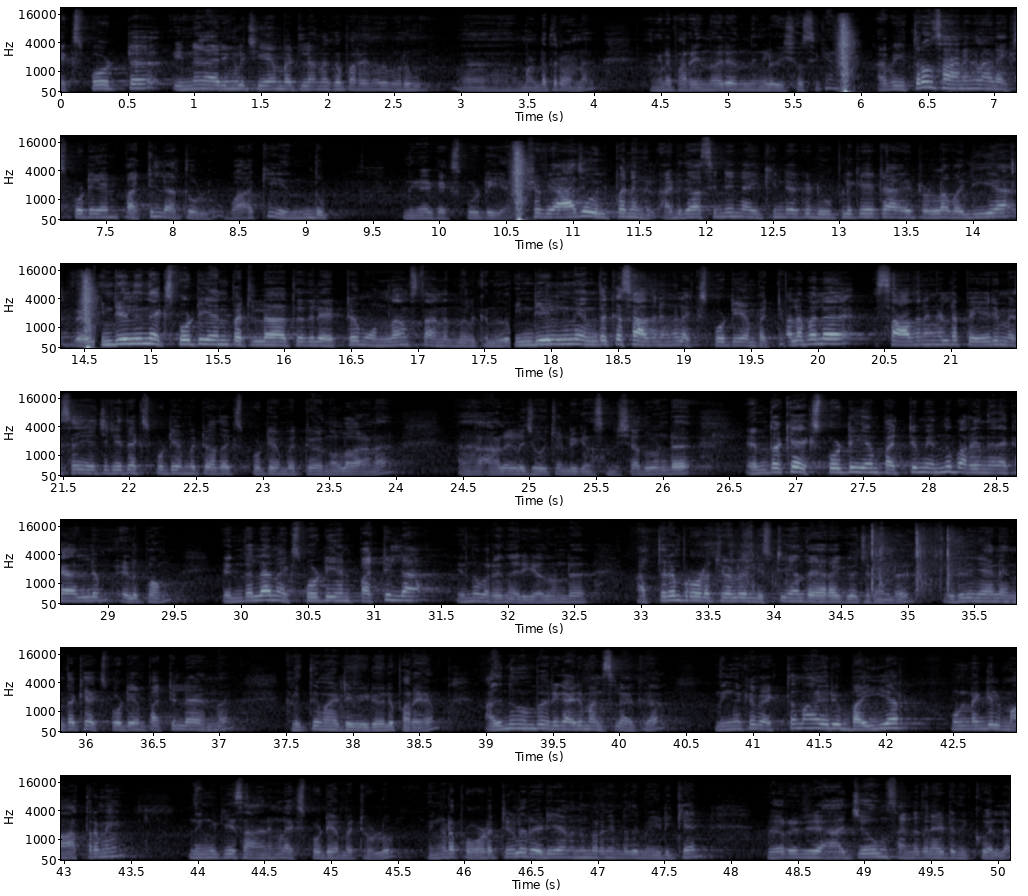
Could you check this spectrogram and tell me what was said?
Export ഇന്ന കാര്യങ്ങൾ ചെയ്യാൻ പറ്റില്ല എന്നൊക്കെ പറയുന്നത് വെറും മണ്ടത്തരമാണ്. അങ്ങനെ പറയുന്നവരൊന്നും നിങ്ങൾ വിശ്വസിക്കണം. അപ്പോൾ ഇത്രയും സാധനങ്ങളാണ് എക്സ്പോർട്ട് ചെയ്യാൻ പറ്റില്ലാത്തുള്ളൂ ബാക്കി എന്തും നിങ്ങൾക്ക് എക്സ്പോർട്ട് ചെയ്യാം. പക്ഷേ വ്യാജ ഉൽപ്പന്നങ്ങൾ അഡിദാസിന്റെ നൈക്കിന്റെ ഒക്കെ ഡ്യൂപ്ലിക്കേറ്റ് ആയിട്ടുള്ള വലിയ ഇന്ത്യയിൽ നിന്ന് എക്സ്പോർട്ട് ചെയ്യാൻ പറ്റില്ലാത്തതിൽ ഏറ്റവും ഒന്നാം സ്ഥാനത്ത് നിൽക്കുന്നത് ഇന്ത്യയിൽ നിന്ന് എന്തൊക്കെ സാധനങ്ങൾ എക്സ്പോർട്ട് ചെയ്യാൻ പറ്റും? പല പല സാധനങ്ങളുടെ പേര് മെസ്സേജ് അയച്ചിട്ട് ഇത് എക്സ്പോർട്ട് ചെയ്യാൻ പറ്റുമോ? അത് എക്സ്പോർട്ട് ചെയ്യാൻ പറ്റുമോ എന്നുള്ളതാണ് ആളുകൾ ചോദിച്ചുകൊണ്ടിരിക്കുന്ന സംശയം. അതുകൊണ്ട് എന്തൊക്കെ എക്സ്പോർട്ട് ചെയ്യാൻ പറ്റും എന്ന് പറയുന്നതിനേക്കാളും എളുപ്പം എന്തെല്ലാം എക്സ്പോർട്ട് ചെയ്യാൻ പറ്റില്ല എന്ന് പറയുന്നതായിരിക്കും. അതുകൊണ്ട് അത്തരം പ്രോഡക്റ്റുകൾ ലിസ്റ്റ് ഞാൻ തയ്യാറാക്കി വെച്ചിട്ടുണ്ട്. ഇതിൽ ഞാൻ എന്തൊക്കെ എക്സ്പോർട്ട് ചെയ്യാൻ പറ്റില്ല എന്ന് കൃത്യമായിട്ട് വീഡിയോയിൽ പറയാം. അതിനു മുമ്പ് ഒരു കാര്യം മനസ്സിലാക്കുക. നിങ്ങൾക്ക് വ്യക്തമായ ഒരു ബയ്യർ ഉണ്ടെങ്കിൽ മാത്രമേ നിങ്ങൾക്ക് ഈ സാധനങ്ങൾ എക്സ്പോർട്ട് ചെയ്യാൻ പറ്റുള്ളൂ. നിങ്ങളുടെ പ്രോഡക്റ്റുകൾ റെഡിയാണെന്ന് പറഞ്ഞിട്ട് അത് മേടിക്കാൻ വേറൊരു രാജ്യവും സന്നദ്ധനായിട്ട് നിൽക്കുമല്ല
